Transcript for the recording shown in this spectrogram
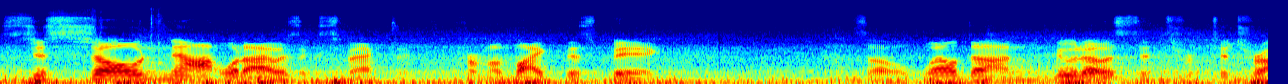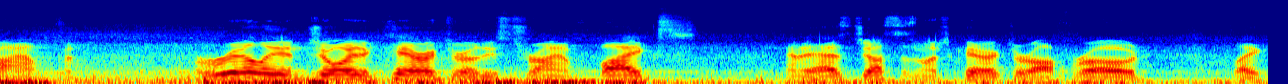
It's just so not what I was expecting from a bike this big. So well done. Kudos to, to Triumph. And really enjoy the character of these Triumph bikes, and it has just as much character off-road. Like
